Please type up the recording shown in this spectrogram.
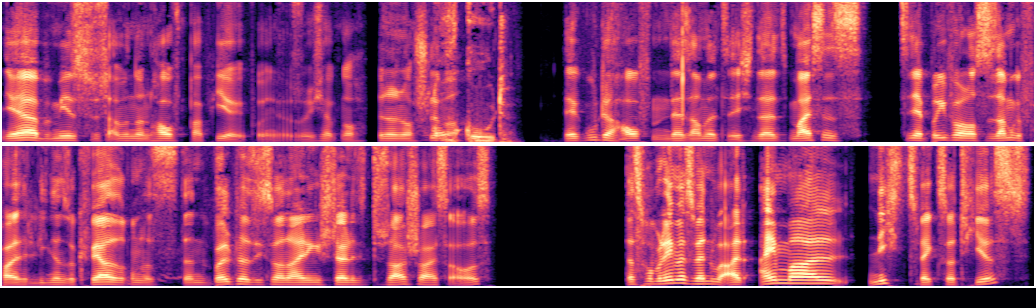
Ja, bei mir ist es einfach nur ein Haufen Papier übrigens. Also ich habe noch, bin da noch schlimmer. Auch gut. Der gute Haufen, der sammelt sich. Da ist- meistens sind ja Briefe auch noch zusammengefaltet, die liegen dann so quer drin. Das, dann wölbt er sich so an einigen Stellen, sieht total scheiße aus. Das Problem ist, wenn du halt einmal nichts wegsortierst,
